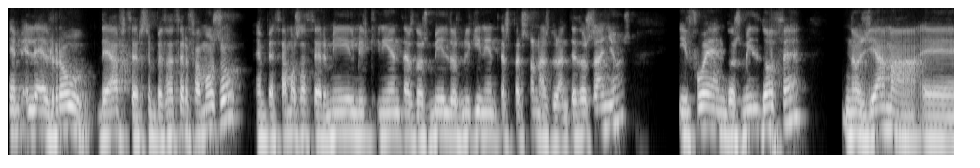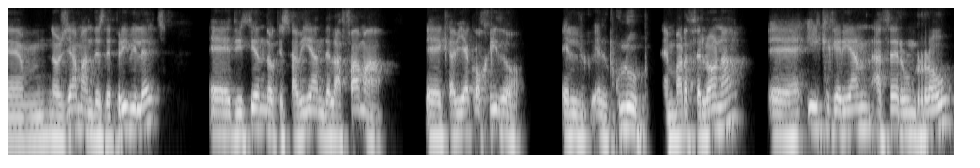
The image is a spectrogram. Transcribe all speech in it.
Em, el, el, row de After se empezó a hacer famoso, empezamos a hacer 1.000, 1.500, 2.000, 2.500 personas durante dos años y fue en 2012 nos, llama, eh, nos llaman desde Privilege eh, diciendo que sabían de la fama eh, que había cogido el, club en Barcelona y que querían hacer un row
